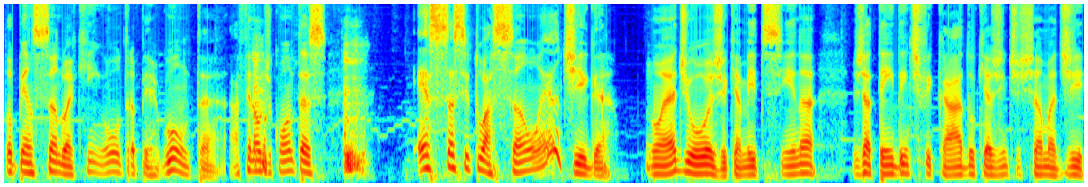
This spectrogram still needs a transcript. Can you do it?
Estou pensando aqui em outra pergunta. Afinal de contas, essa situação é antiga, não é de hoje que a medicina já tem identificado o que a gente chama de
